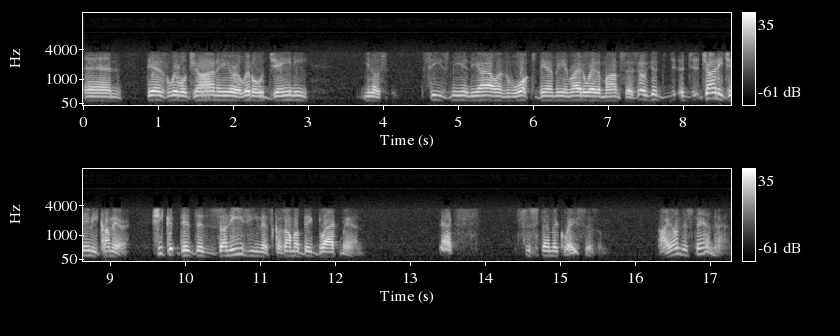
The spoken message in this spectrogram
and there's little Johnny or little Janie, you know, sees me in the aisle and walks near me, and right away the mom says, "Oh, Johnny, Jamie, come here." She could, there's uneasiness because I'm a big black man. That's systemic racism. I understand that.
